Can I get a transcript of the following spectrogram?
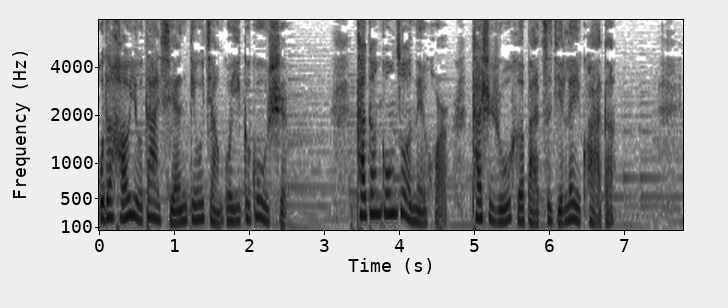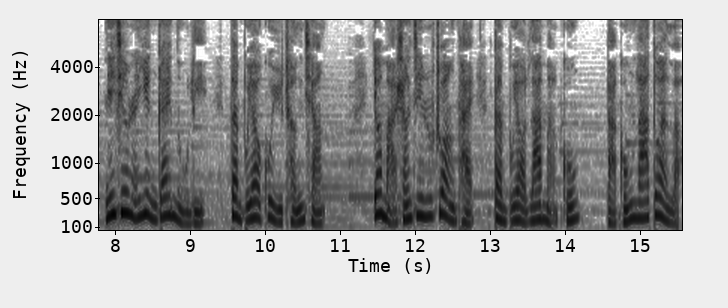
我的好友大贤给我讲过一个故事，他刚工作那会儿，他是如何把自己累垮的。年轻人应该努力，但不要过于逞强，要马上进入状态，但不要拉满弓，把弓拉断了。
